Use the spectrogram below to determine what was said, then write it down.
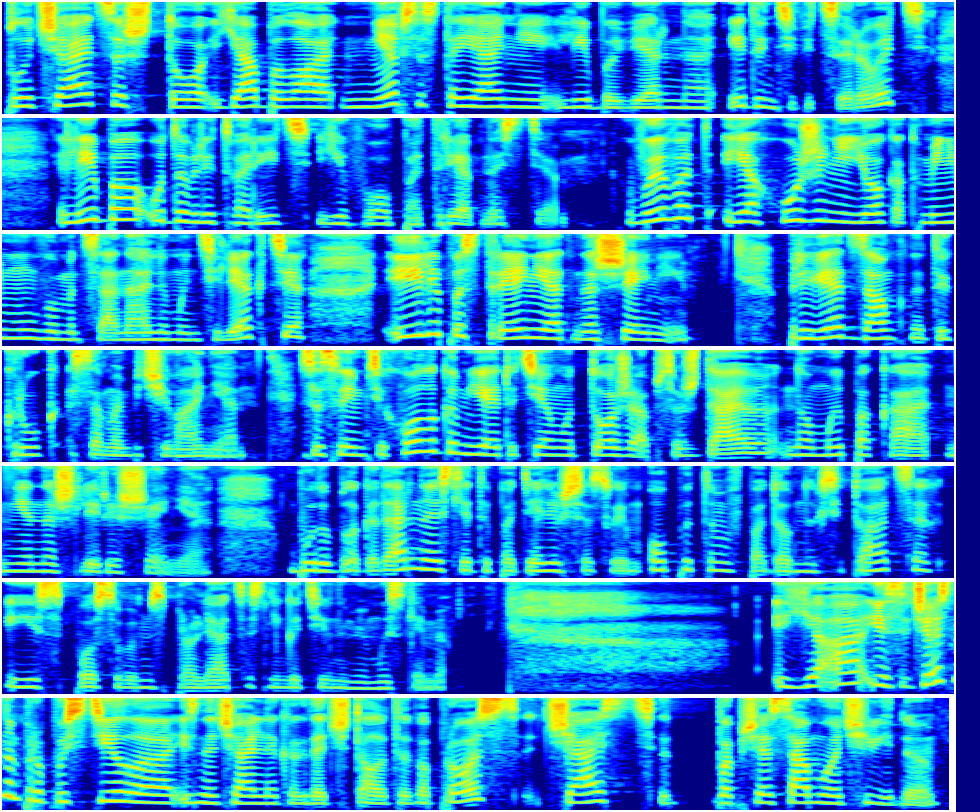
Получается, что я была не в состоянии либо верно идентифицировать, либо удовлетворить его потребности. Вывод – я хуже нее как минимум в эмоциональном интеллекте или построении отношений. Привет, замкнутый круг самобичевания. Со своим психологом я эту тему тоже обсуждаю, но мы пока не нашли решения. Буду благодарна, если ты поделишься своим опытом в подобных ситуациях и способами справляться с негативными мыслями. Я, если честно, пропустила изначально, когда читала этот вопрос, часть вообще самую очевидную.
